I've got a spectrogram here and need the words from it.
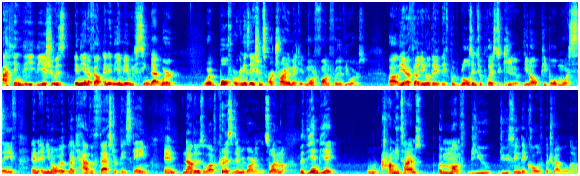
I think the, the issue is in the NFL and in the NBA we've seen that where where both organizations are trying to make it more fun for the viewers. Uh, the NFL, you know, they, they've put rules into place to keep Yeah. you know people more safe and and you know uh, like have a faster paced game. And now there's a lot of criticism regarding it. So I don't know. But the NBA, how many times a month do you do you think they call a, a travel now?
